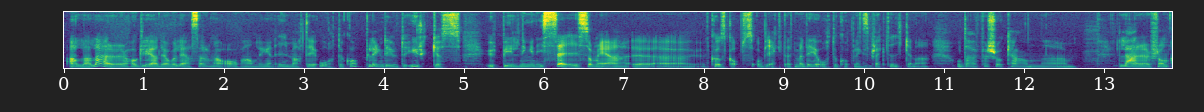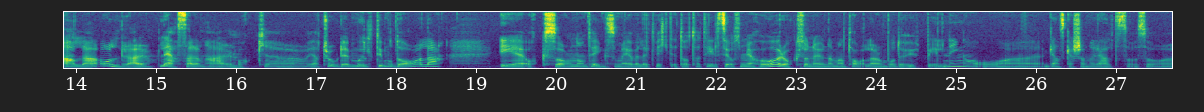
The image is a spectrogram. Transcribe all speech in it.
alla lärare har glädje av att läsa den här avhandlingen i och med att det är återkoppling. Det är ju inte yrkesutbildningen i sig som är eh, kunskapsobjektet men det är återkopplingspraktikerna. Och därför så kan eh, lärare från alla åldrar läsa den här och eh, jag tror det multimodala är också någonting som är väldigt viktigt att ta till sig och som jag hör också nu när man talar om både utbildning och, och eh, ganska generellt så, så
